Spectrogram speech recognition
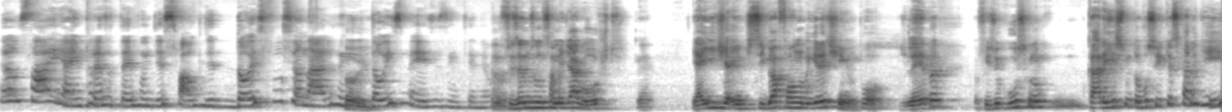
eu saí. A empresa teve um desfalque de dois funcionários em Foi. dois meses, entendeu? Nós fizemos o lançamento de agosto, né? E aí a gente seguiu a fórmula bem direitinho. Pô, lembra? Eu fiz o curso caríssimo, então vou seguir com esse cara de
